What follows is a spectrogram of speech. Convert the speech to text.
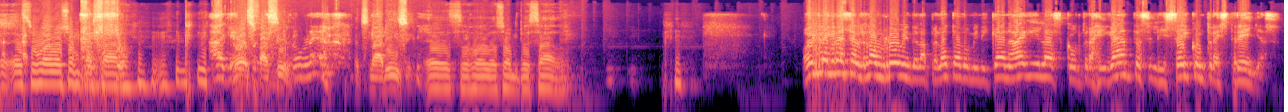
Esos juegos son pesados. Ah, no es fácil. It's not easy. Esos juegos son pesados. Hoy regresa el round robin de la pelota dominicana. Águilas contra Gigantes, Licey contra Estrellas.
